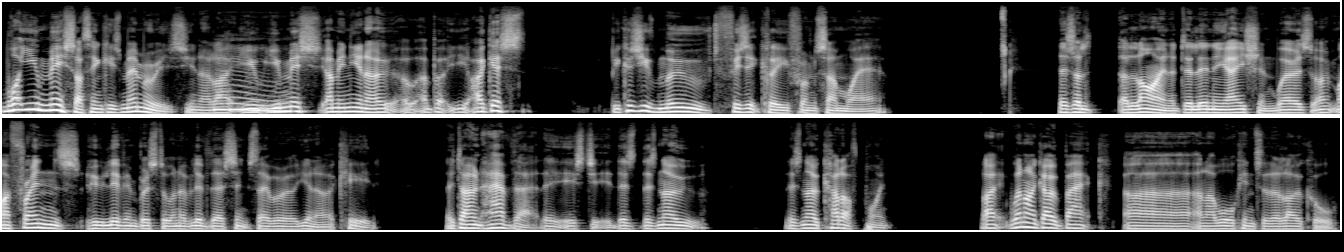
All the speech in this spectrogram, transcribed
what you miss, I think, is memories. You know, like you you Mm. miss. I mean, you know, uh, but I guess because you've moved physically from somewhere, there's a a line, a delineation. Whereas uh, my friends who live in Bristol and have lived there since they were, you know, a kid, they don't have that. It's there's there's no there's no cutoff point. Like when I go back uh, and I walk into the local,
